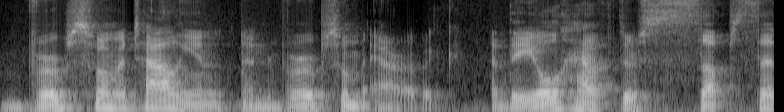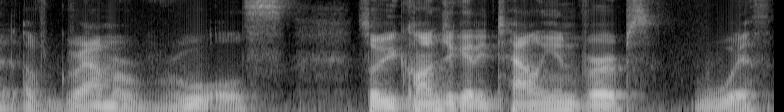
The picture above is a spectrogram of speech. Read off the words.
verbs from Italian and verbs from Arabic, and they all have their subset of grammar rules. So you conjugate Italian verbs with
